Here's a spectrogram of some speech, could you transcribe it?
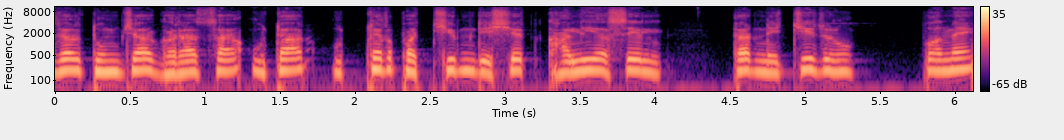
जर तुमच्या घराचा उतार उत्तर पश्चिम दिशेत खाली असेल तर निश्चित रूपाने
